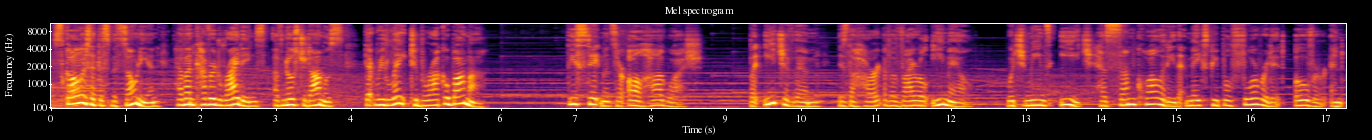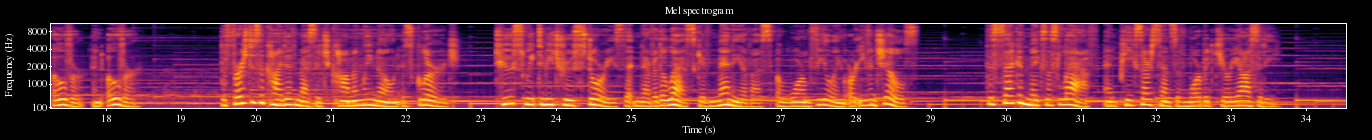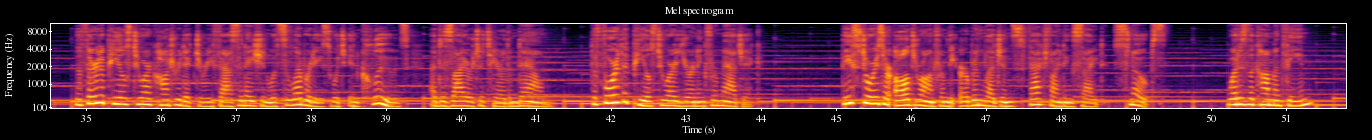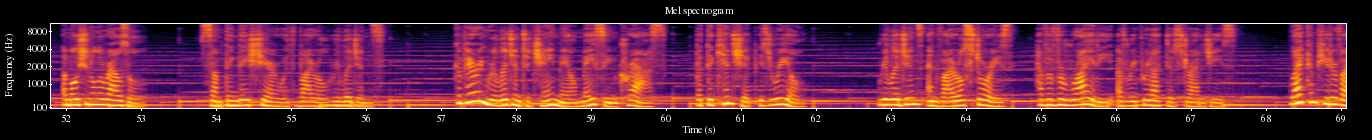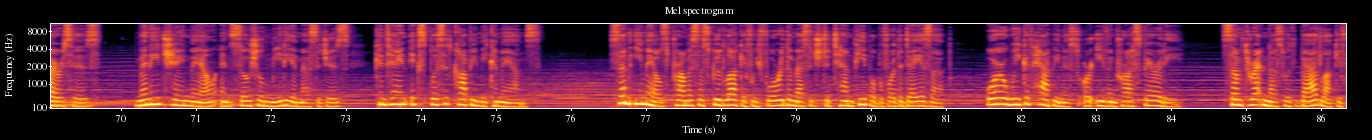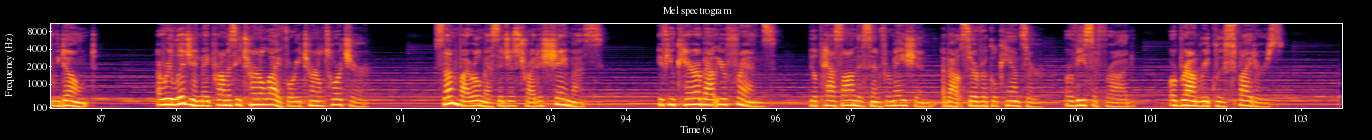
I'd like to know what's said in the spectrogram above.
Scholars at the Smithsonian have uncovered writings of Nostradamus that relate to Barack Obama. These statements are all hogwash, but each of them is the heart of a viral email, which means each has some quality that makes people forward it over and over and over. The first is a kind of message commonly known as glurge, too sweet to be true stories that nevertheless give many of us a warm feeling or even chills. The second makes us laugh and piques our sense of morbid curiosity. The third appeals to our contradictory fascination with celebrities, which includes a desire to tear them down. The fourth appeals to our yearning for magic. These stories are all drawn from the urban legends fact finding site, Snopes. What is the common theme? Emotional arousal, something they share with viral religions. Comparing religion to chainmail may seem crass, but the kinship is real. Religions and viral stories have a variety of reproductive strategies. Like computer viruses, many chainmail and social media messages contain explicit copy me commands. Some emails promise us good luck if we forward the message to 10 people before the day is up or a week of happiness or even prosperity. Some threaten us with bad luck if we don't. A religion may promise eternal life or eternal torture. Some viral messages try to shame us. If you care about your friends, you'll pass on this information about cervical cancer or visa fraud or brown recluse spiders.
